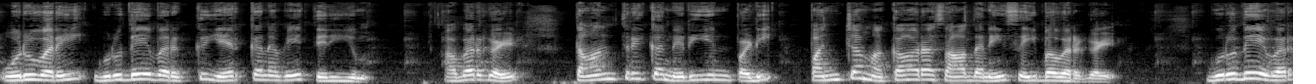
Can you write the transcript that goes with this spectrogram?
ஒருவரை குருதேவருக்கு ஏற்கனவே தெரியும். அவர்கள் தாந்திரிக நெறியின்படி பஞ்சமகார சாதனை செய்பவர்கள். குருதேவர்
